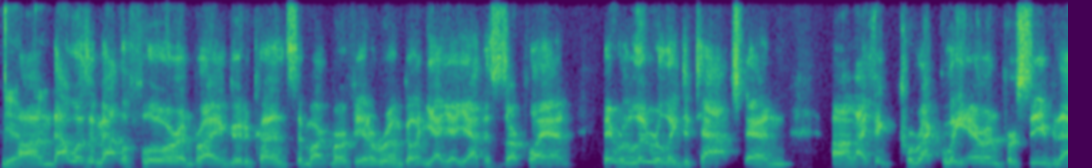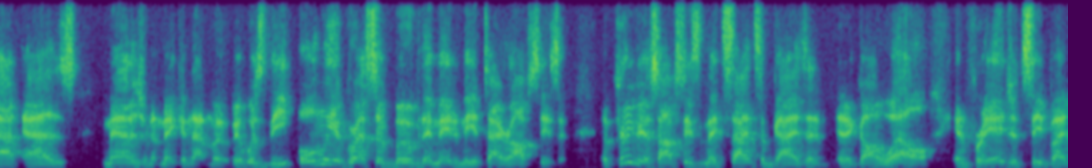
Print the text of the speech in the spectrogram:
Yeah. Um, that wasn't Matt LaFleur and Brian Gutekunst and Mark Murphy in a room going, yeah, yeah, yeah, this is our plan. They were literally detached. And um, I think correctly, Aaron perceived that as management making that move. It was the only aggressive move they made in the entire offseason. The previous offseason, they'd signed some guys and it had gone well in free agency, but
